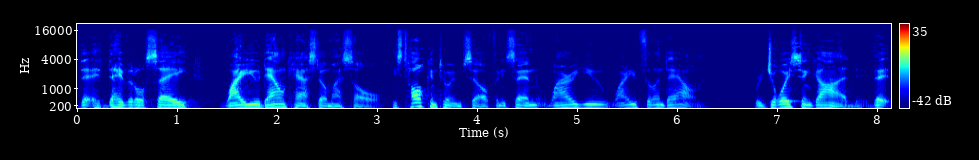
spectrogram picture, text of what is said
David will say, Why are you downcast, O my soul? He's talking to himself and he's saying, Why are you, why are you feeling down? Rejoice in God. That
